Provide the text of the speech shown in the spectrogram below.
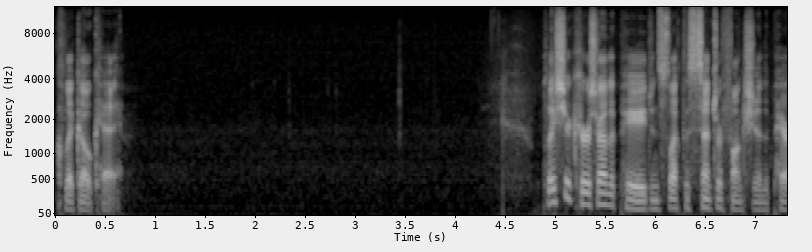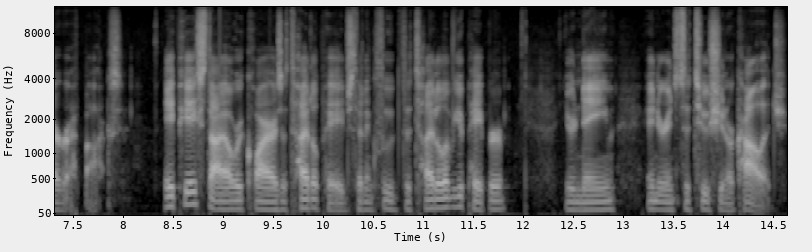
click OK. Place your cursor on the page and select the center function in the paragraph box. APA Style requires a title page that includes the title of your paper, your name, and your institution or college.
